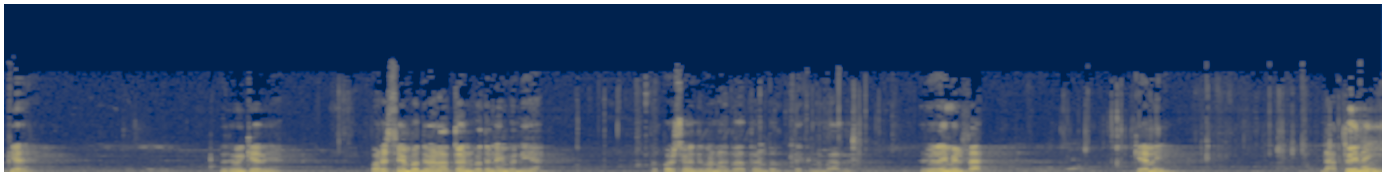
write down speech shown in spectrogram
तो क्या है? उसमें क्या दिया? परस्म पद बना आत्मनिपद नहीं बनेगा तो परस्म बना दो आत्मनिपद देखना बाद में। उसमें नहीं मिलता? क्या नहीं? धातु है नहीं?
